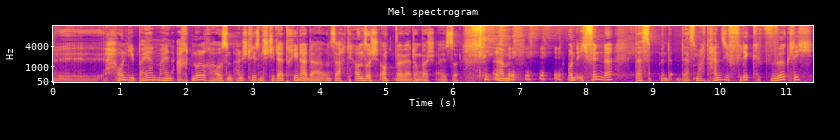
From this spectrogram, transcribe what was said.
äh, hauen die Bayern mal ein 8-0 raus und anschließend steht der Trainer da und sagt, ja, unsere Chancenverwertung war scheiße. ähm, und ich finde, das, das macht Hansi Flick wirklich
